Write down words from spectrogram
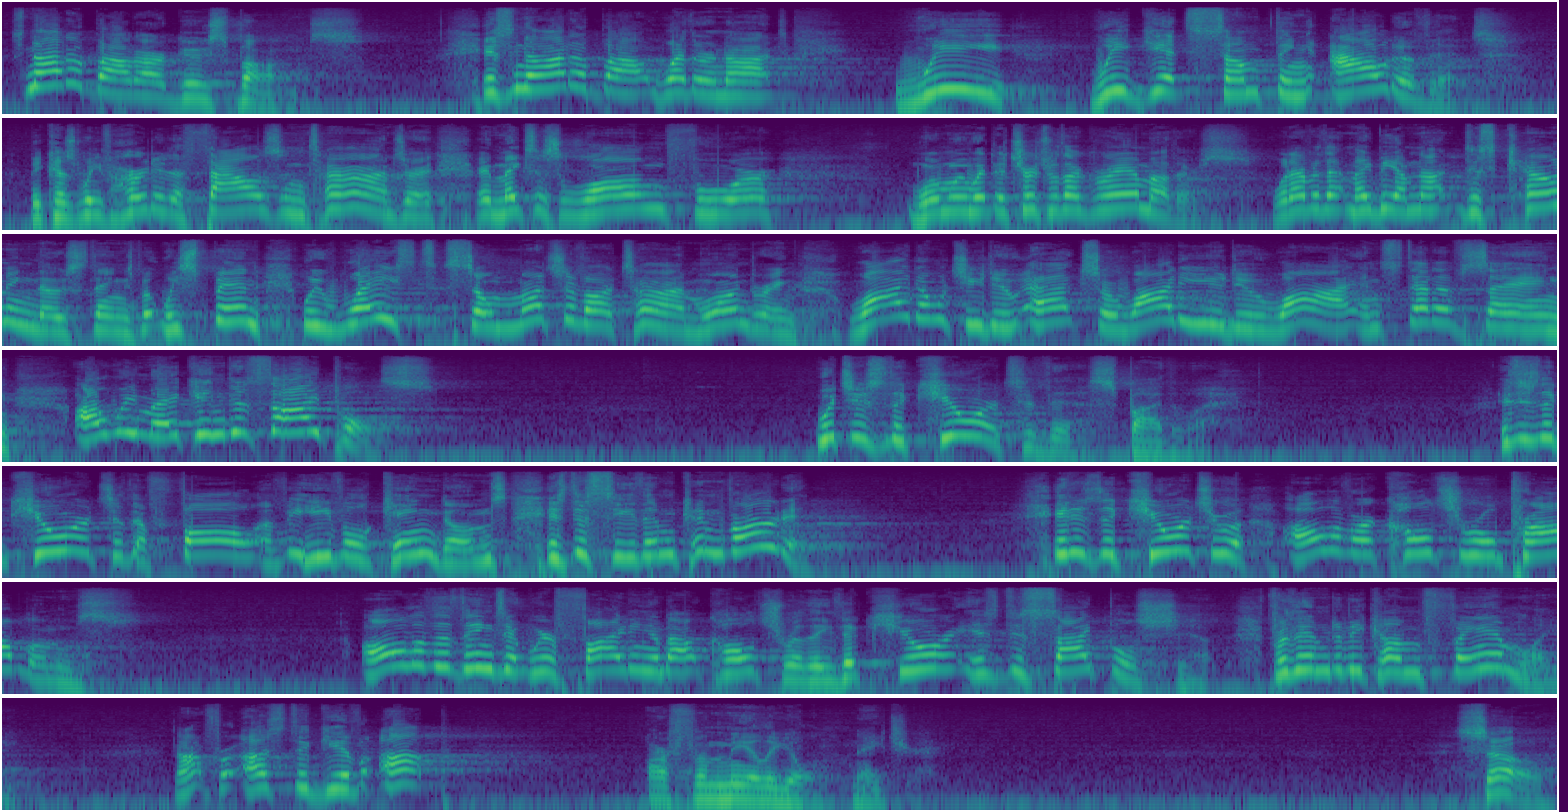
It's not about our goosebumps. It's not about whether or not we, we get something out of it because we've heard it a thousand times or it makes us long for when we went to church with our grandmothers, whatever that may be, I'm not discounting those things, but we spend, we waste so much of our time wondering, why don't you do X or why do you do Y, instead of saying, are we making disciples? Which is the cure to this, by the way. It is the cure to the fall of evil kingdoms, is to see them converted. It is the cure to all of our cultural problems. All of the things that we're fighting about culturally, the cure is discipleship, for them to become family, not for us to give up our familial nature. So,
